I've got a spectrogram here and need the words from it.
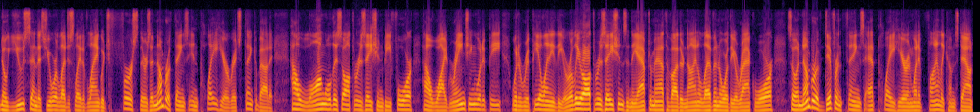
"No, you send us your legislative language first." There's a number of things in play here, Rich. Think about it. How long will this authorization be for? How wide ranging would it be? Would it repeal any of the earlier authorizations in the aftermath of either 9 11 or the Iraq War? So, a number of different things at play here. And when it finally comes down,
